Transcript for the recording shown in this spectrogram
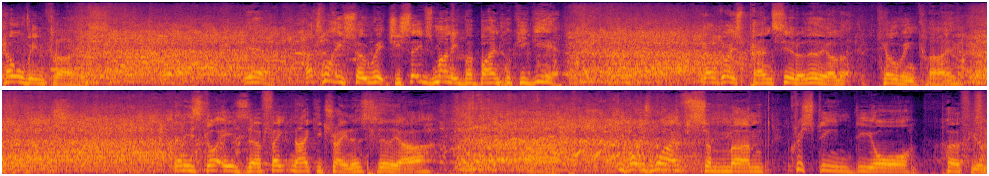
Kelvin Kleins. Yeah, yeah. That's why he's so rich. He saves money by buying hooky gear. Yeah, I've got his pants here. Look, there they are. Look, Kelvin Klein. then he's got his uh, fake Nike trainers. There they are. Uh, he bought his wife some um, Christine Dior perfume.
